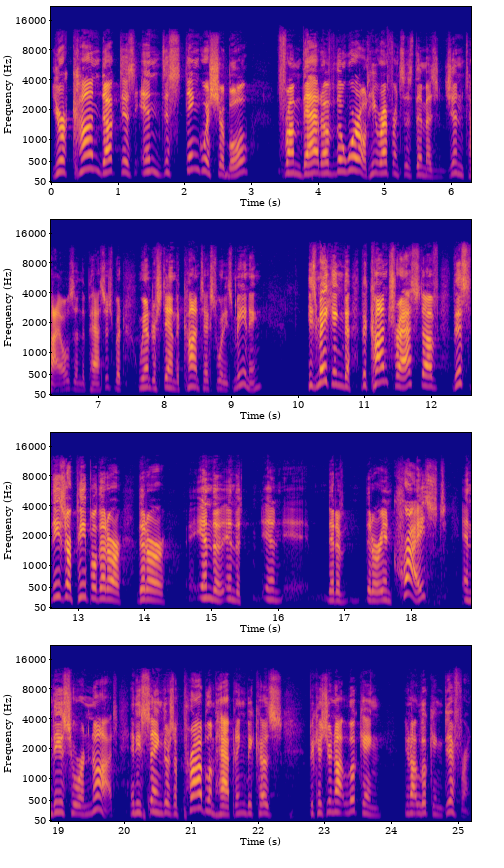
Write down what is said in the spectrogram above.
Your conduct is indistinguishable from that of the world. He references them as Gentiles in the passage, but we understand the context, what he's meaning. He's making the, the contrast of this, these are people that are that are in the in the in that have that are in Christ and these who are not. And he's saying there's a problem happening because because you're not looking you're not looking different.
